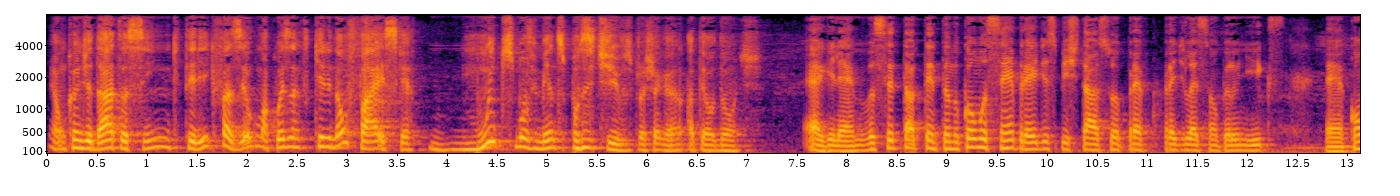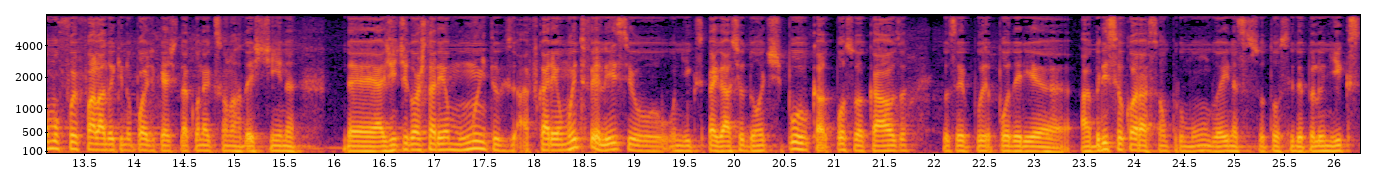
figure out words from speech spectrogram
é um candidato assim que teria que fazer alguma coisa que ele não faz, que é muitos movimentos positivos para chegar até o Don't. É, Guilherme, você está tentando, como sempre, aí despistar a sua predileção pelo Knicks. É, como foi falado aqui no podcast da Conexão Nordestina, é, a gente gostaria muito, ficaria muito feliz se o, o Knicks pegasse o Don't por, por sua causa você poderia abrir seu coração para o mundo aí nessa sua torcida pelo Knicks.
